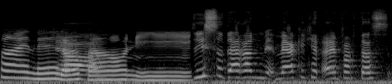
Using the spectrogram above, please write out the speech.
My little Ja. pony. Siehst du, daran mer- merke ich halt einfach, dass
